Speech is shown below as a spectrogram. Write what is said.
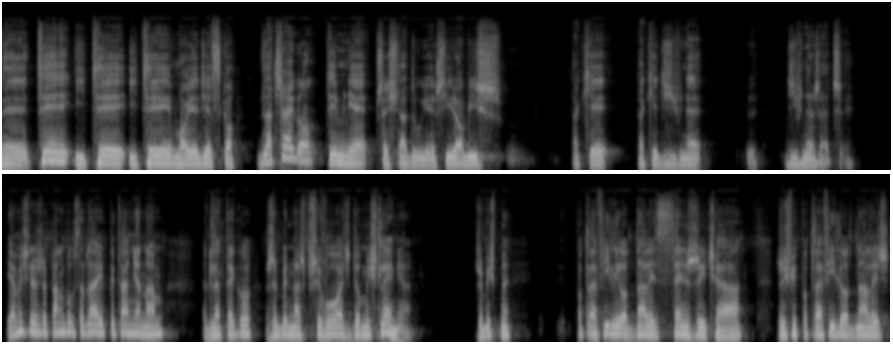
y, Ty i ty i ty, moje dziecko, dlaczego ty mnie prześladujesz i robisz takie, takie dziwne, y, dziwne rzeczy? Ja myślę, że Pan Bóg zadaje pytania nam dlatego, żeby nas przywołać do myślenia. Żebyśmy potrafili odnaleźć sens życia, żebyśmy potrafili odnaleźć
